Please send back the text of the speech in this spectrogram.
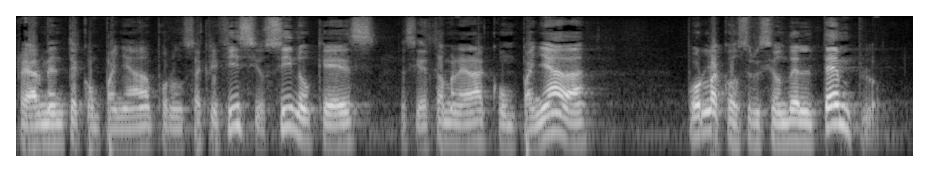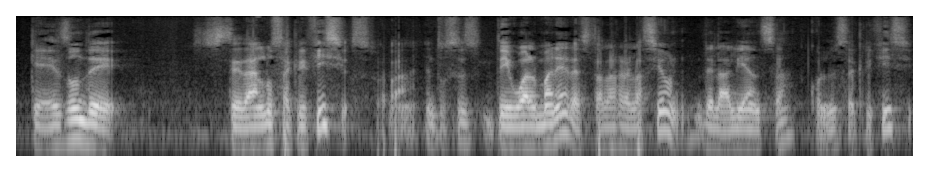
realmente acompañada por un sacrificio, sino que es de cierta manera acompañada por la construcción del templo, que es donde se dan los sacrificios. Entonces, de igual manera está la relación de la alianza con el sacrificio.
